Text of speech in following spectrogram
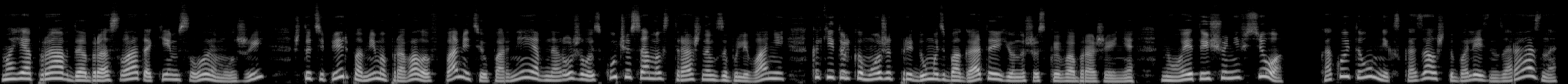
Моя правда обросла таким слоем лжи, что теперь, помимо провалов в памяти, у парней обнаружилась куча самых страшных заболеваний, какие только может придумать богатое юношеское воображение. Но это еще не все. Какой-то умник сказал, что болезнь заразна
